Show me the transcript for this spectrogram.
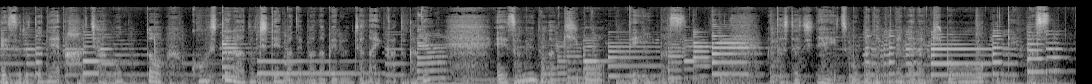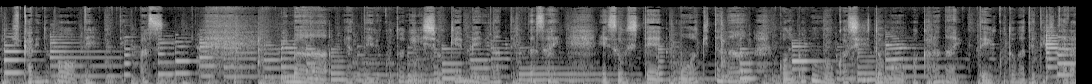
えするとねあじゃあもっとこうしたらあの地点まで学べるんじゃないかとかね、えそういうのが希望って言います。私たちねいつも学びながら希望を見ています。光の方をね見ています。今やっていることに一生懸命になってください。えそしてもう飽きたな。この部分はおかしいともわからない。っていうことが出てきたら、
